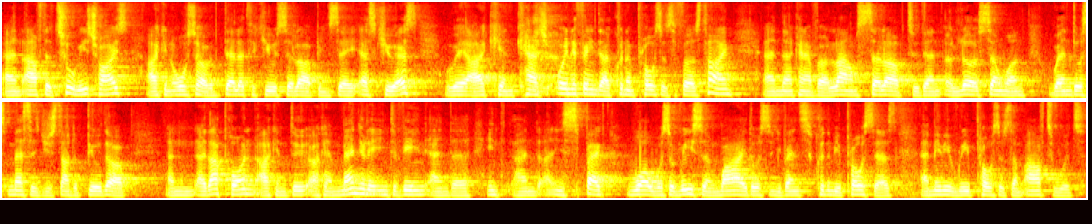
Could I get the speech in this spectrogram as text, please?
and after two retries, I can also have a dead letter queue set up in say SQS, where I can catch anything that I couldn't process the first time, and then can have an alarm set up to then alert someone when those messages start to build up. And at that point, I can, do, I can manually intervene and, uh, in, and inspect what was the reason why those events couldn't be processed and maybe reprocess them afterwards.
